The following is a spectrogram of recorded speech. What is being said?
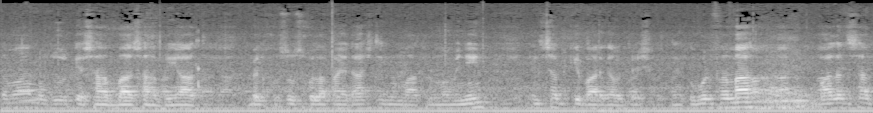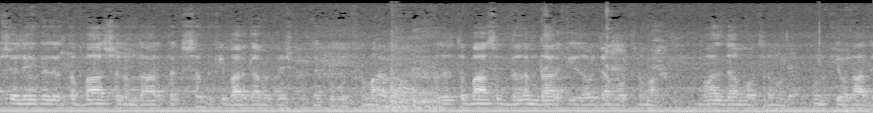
تمام حضور کے صحابہ صحابیات بالخصوص خلفۂ راشدین امات المومنین، ان سب کی بارگاہ میں پیش کرتے ہیں، قبول فرما۔ والد صاحب سے لے کر حضرت عباس علمدار تک سب کی بارگاہ میں پیش کرتے ہیں، قبول فرما۔ حضرت عباس عبدالعلمدار کی زوجہ محترمہ۔ والدہ محترمہ ان کی اولاد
